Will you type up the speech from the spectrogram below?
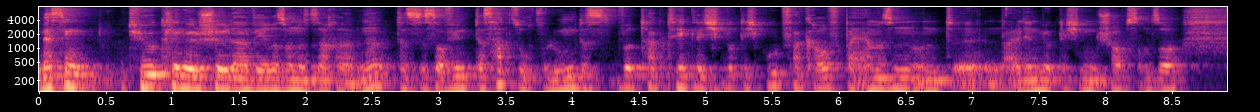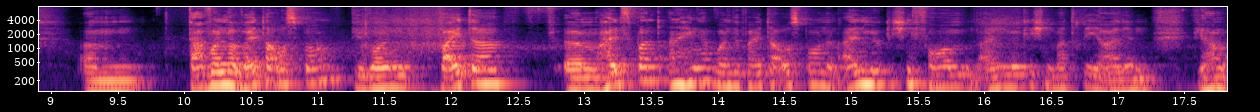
Messing-Türklingelschilder wäre so eine Sache. Ne? Das ist auf jeden, das hat Suchvolumen. Das wird tagtäglich wirklich gut verkauft bei Amazon und äh, in all den möglichen Shops und so. Ähm, da wollen wir weiter ausbauen. Wir wollen weiter ähm, Halsbandanhänger wollen wir weiter ausbauen in allen möglichen Formen, in allen möglichen Materialien. Wir haben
